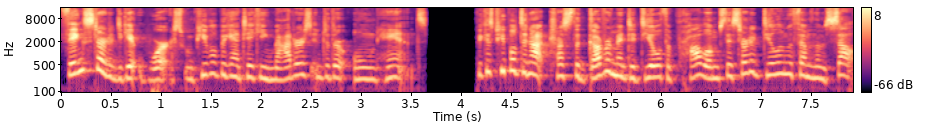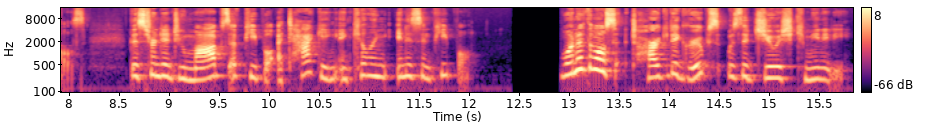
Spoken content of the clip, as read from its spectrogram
Things started to get worse when people began taking matters into their own hands. Because people did not trust the government to deal with the problems, they started dealing with them themselves. This turned into mobs of people attacking and killing innocent people. One of the most targeted groups was the Jewish community.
